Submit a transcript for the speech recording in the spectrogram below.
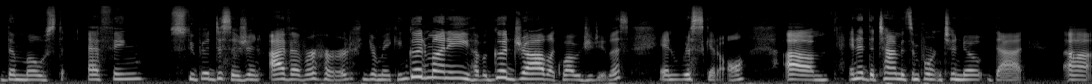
the most effing stupid decision I've ever heard. You're making good money, you have a good job. Like, why would you do this and risk it all? Um, and at the time, it's important to note that uh,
